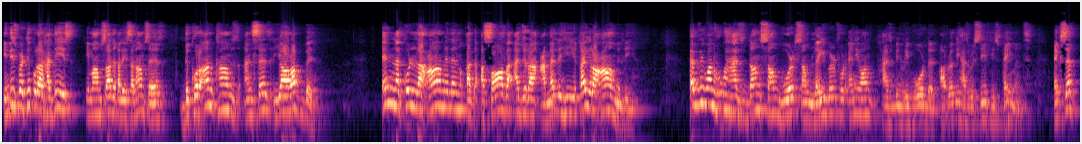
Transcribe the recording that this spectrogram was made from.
In this particular hadith, Imam Sadiq salam says, the Quran comes and says, Ya Rabbi, إن كل عامل قد أصاب أجر عمله غير عاملي Everyone who has done some work, some labor for anyone has been rewarded, already has received his payment. Except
